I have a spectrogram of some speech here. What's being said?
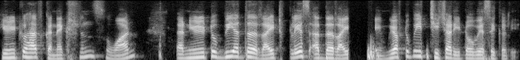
you need to have connections one and you need to be at the right place at the right time you have to be chicharito basically.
